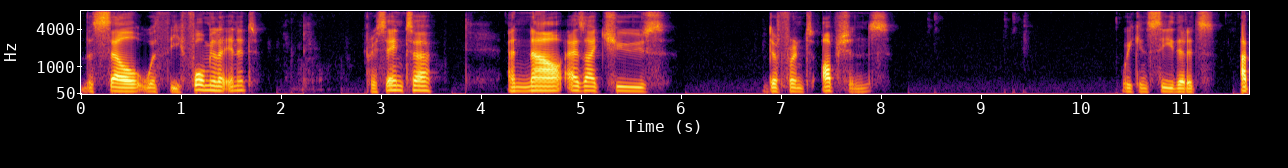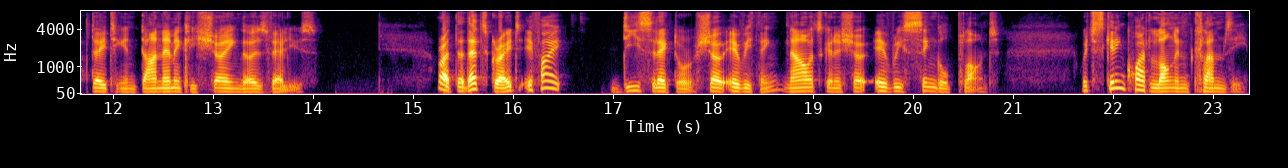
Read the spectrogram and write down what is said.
the cell with the formula in it. Press enter. And now as I choose different options, we can see that it's updating and dynamically showing those values. All right, that's great. If I deselect or show everything, now it's going to show every single plant. which is getting quite long and clumsy.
